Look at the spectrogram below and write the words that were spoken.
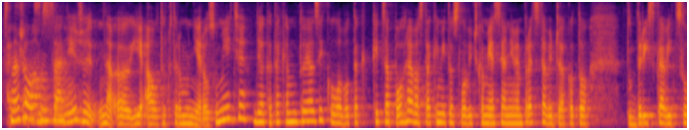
Snažila som sa... stane, že e, je autor, ktorému nerozumiete vďaka takémuto jazyku? Lebo tak, keď sa pohráva s takýmito slovičkami, ja si ani neviem predstaviť, že ako to tú driskavicu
